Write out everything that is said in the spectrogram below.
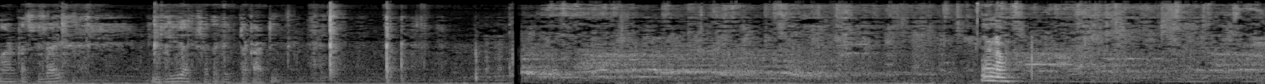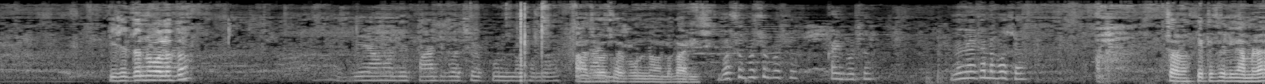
মায়ের কাছে যাই, গিয়ে একসাথে কেকটা কাটি। এনো কিসের জন্য বলো তো? যে আমাদের পাঁচ বছর পূর্ণ হলো পাঁচ বছর পূর্ণ হলো বাড়ির বসো বসো বসো। কাই বসো? না এখানে বসো। চলো কেটে ফেলি আমরা।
